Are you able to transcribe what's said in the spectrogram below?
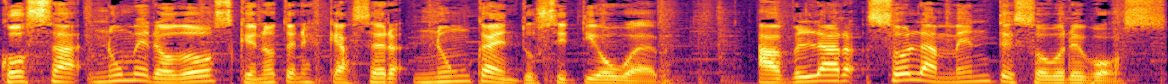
Cosa número 2 que no tenés que hacer nunca en tu sitio web. Hablar solamente sobre vos.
